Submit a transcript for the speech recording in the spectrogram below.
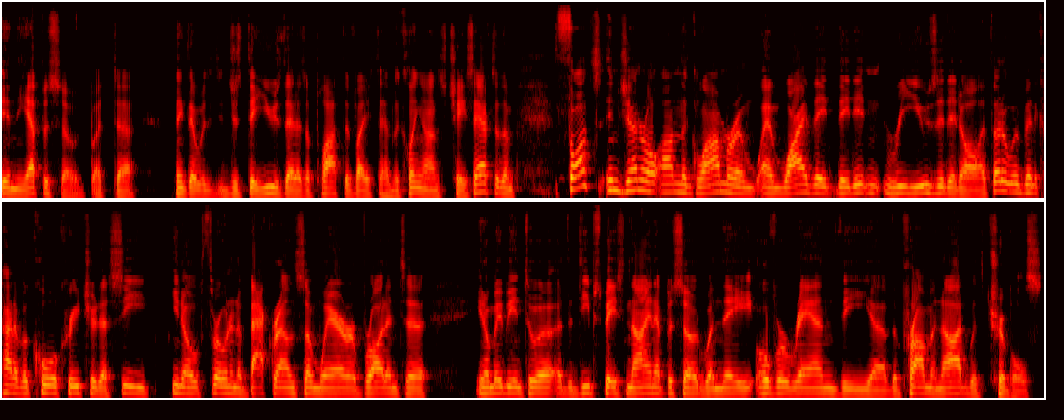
in the episode, but uh, I think that was just they used that as a plot device to have the Klingons chase after them. Thoughts in general on the Glommer and, and why they, they didn't reuse it at all? I thought it would have been kind of a cool creature to see, you know, thrown in a background somewhere or brought into, you know, maybe into a, the Deep Space Nine episode when they overran the uh, the promenade with Tribbles.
